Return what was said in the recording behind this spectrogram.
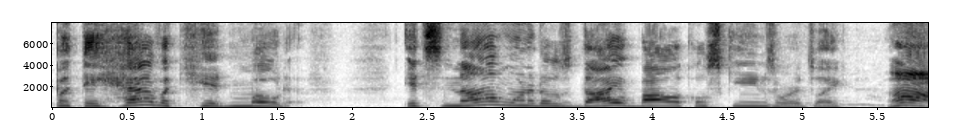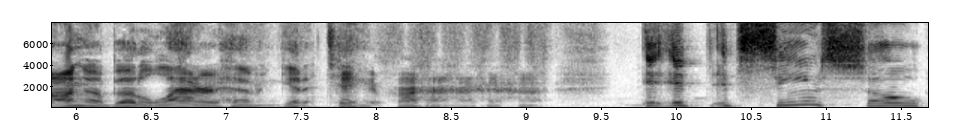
but they have a kid motive. It's not one of those diabolical schemes where it's like, oh, I'm gonna build a ladder to heaven, get a ticket. it, it it seems so,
